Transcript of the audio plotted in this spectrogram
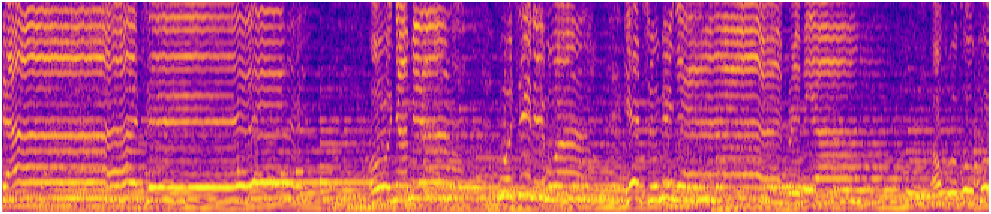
date onyamea wotini mu a yɛtumi nyɛ bribia ɔkorokoko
